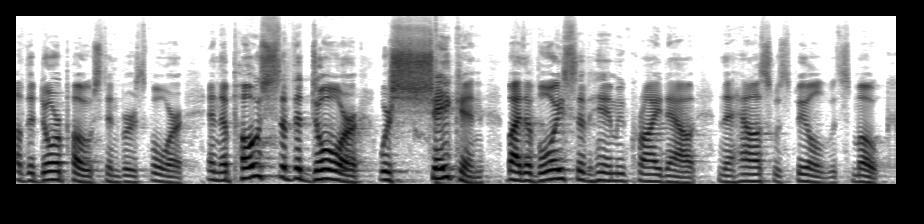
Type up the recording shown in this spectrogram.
of the doorpost in verse 4. And the posts of the door were shaken by the voice of him who cried out, and the house was filled with smoke.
